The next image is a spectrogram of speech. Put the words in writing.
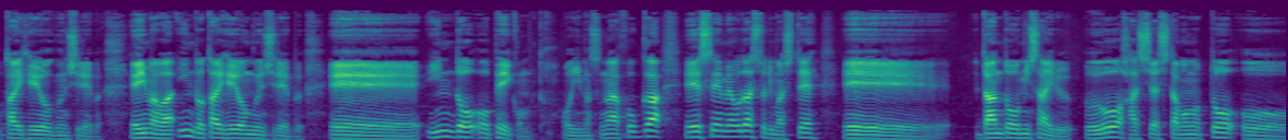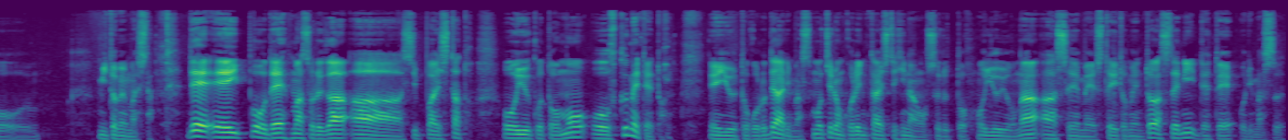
太平洋軍司令部、えー、今はインド太平洋軍司令部、えー、 INDOPACOM と言いますがここが、え、声明を出しておりまして、えー、弾道ミサイルを発射したものと認めました。で、え一方で、まあ、それがあ失敗したということも含めてというところであります。もちろんこれに対して非難をするというような声明ステートメントがすでに出ております、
